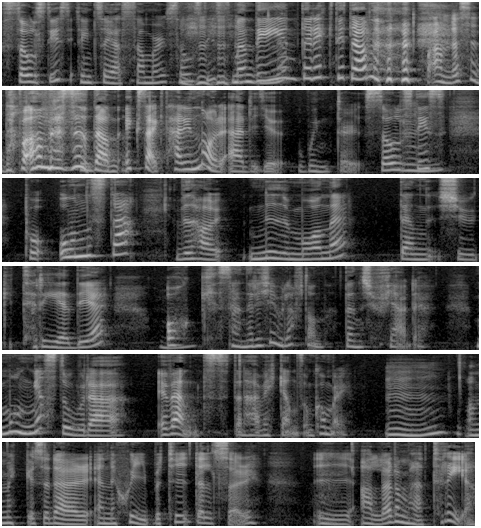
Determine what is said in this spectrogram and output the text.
Solstice, jag tänkte säga Summer Solstice, men det är inte riktigt än. På andra sidan. På andra sidan, exakt. Här i norr är det ju Winter Solstice. På onsdag, vi har nymåne den 23. Och sen är det julafton den 24. Många stora events den här veckan som kommer. Mm, och mycket sådär energibetydelser i alla de här tre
